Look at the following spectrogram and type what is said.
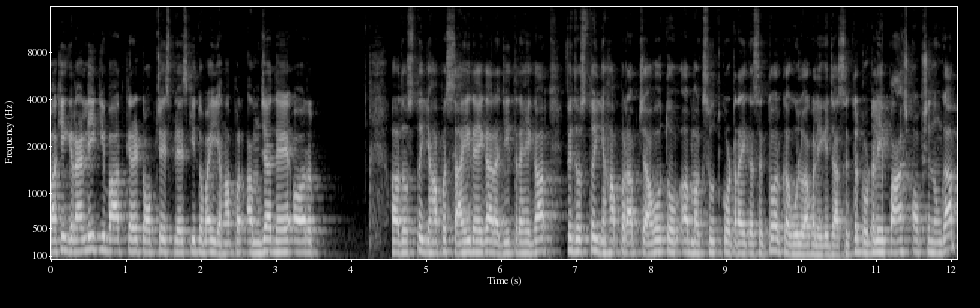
बाकी ग्रैंडली की बात करें टॉप चेस प्लेस की तो भाई यहाँ पर अमजद है और दोस्तों, यहाँ पर शाही रहेगा, रजीत रहेगा। फिर दोस्तों, यहाँ पर आप चाहो तो अब मकसूद को ट्राई कर सकते हो और कगुलवा को लेके जा सकते हो। टोटल ये पाँच ऑप्शन होगा,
